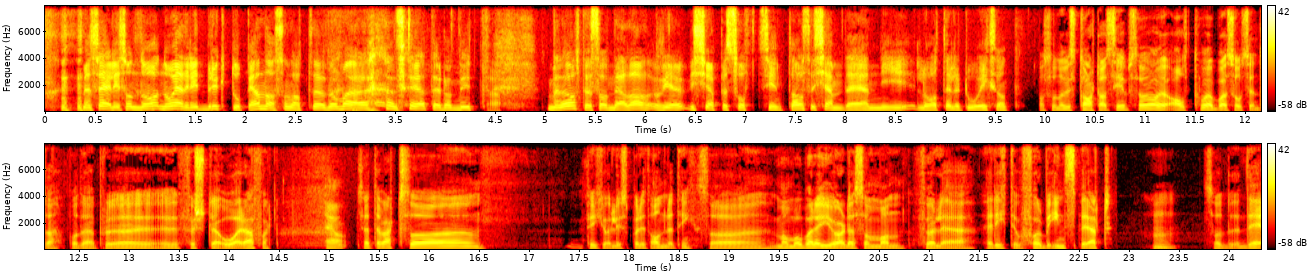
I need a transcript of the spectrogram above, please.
Men så er det sånn, nå, nå er det litt brukt opp igjen, da, sånn at eh, nå må jeg se etter noe nytt. Men det er ofte sånn det da. Vi, vi kjøper softsynter, så kommer det en ny låt eller to, ikke sant. Altså når vi starta SIB, så var jo alt var bare solsynte på det, eh, det første året. i hvert fall. Ja. Så etter hvert så fikk jo lyst på litt andre ting. Så man må bare gjøre det som man føler er riktig for å bli inspirert. Mm. Så det det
